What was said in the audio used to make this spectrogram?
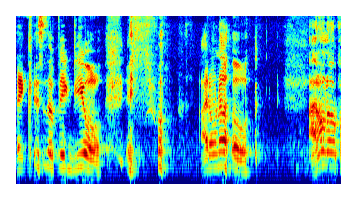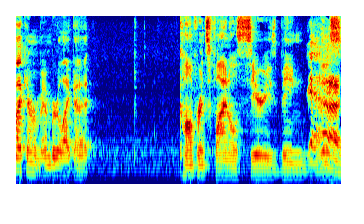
like, this is a big deal. I don't know. I don't know if I can remember like a conference finals series being Yeah. this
